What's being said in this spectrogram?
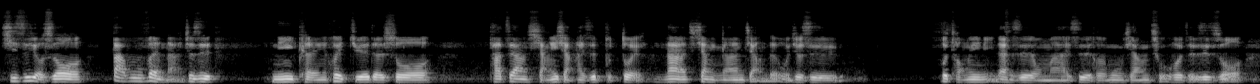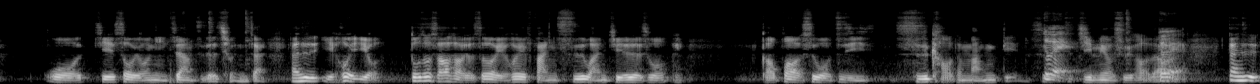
其实有时候大部分啊，就是你可能会觉得说他这样想一想还是不对。那像你刚刚讲的，我就是不同意你，但是我们还是和睦相处，或者是说我接受有你这样子的存在，但是也会有。多多少少有时候也会反思完，觉得说，哎，搞不好是我自己思考的盲点，是我自己没有思考到。对。但是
